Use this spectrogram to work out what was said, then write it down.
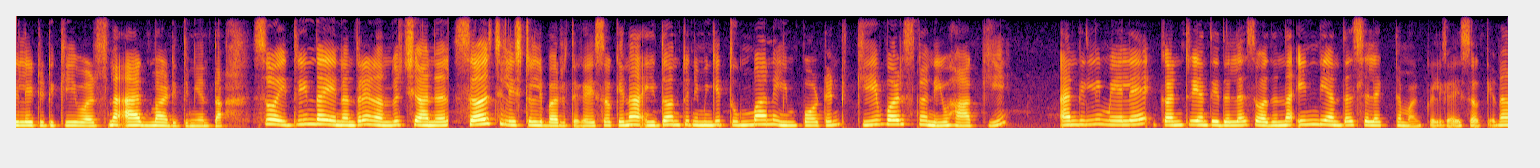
ರಿಲೇಟೆಡ್ ಕೀವರ್ಡ್ಸ್ನ ಆ್ಯಡ್ ಮಾಡಿದ್ದೀನಿ ಅಂತ. ಸೊ ಇದರಿಂದ ಏನಂದರೆ ನನ್ನದು ಚಾನಲ್ ಸರ್ಚ್ ಲಿಸ್ಟಲ್ಲಿ ಬರುತ್ತೆ ಗೈಸ್ ಓಕೆನಾ ಇದಂತೂ ನಿಮಗೆ ತುಂಬಾ ಇಂಪಾರ್ಟೆಂಟ್ ಕೀವರ್ಡ್ಸ್ನ ನೀವು ಹಾಕಿ ಆ್ಯಂಡ್ ಇಲ್ಲಿ ಮೇಲೆ ಕಂಟ್ರಿ ಅಂತ ಇದೆಲ್ಲ ಸೊ ಅದನ್ನು ಇಂಡಿಯಾ ಅಂತ ಸೆಲೆಕ್ಟ್ ಮಾಡ್ಕೊಳ್ಳಿ ಗೈಸ್ ಓಕೆನಾ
